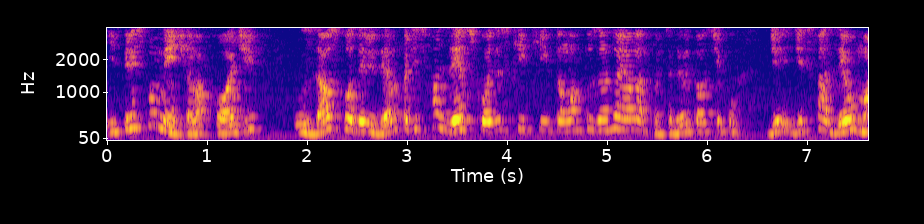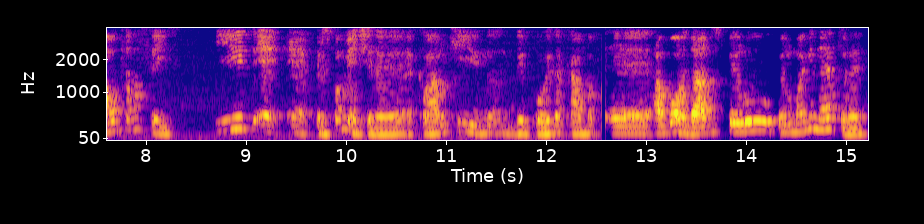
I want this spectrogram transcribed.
e principalmente ela pode usar os poderes dela para desfazer as coisas que estão acusando ela, entendeu? Então tipo de, desfazer o mal que ela fez. E é, é, principalmente, né? É claro que depois acaba é, abordados pelo pelo Magneto, né?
